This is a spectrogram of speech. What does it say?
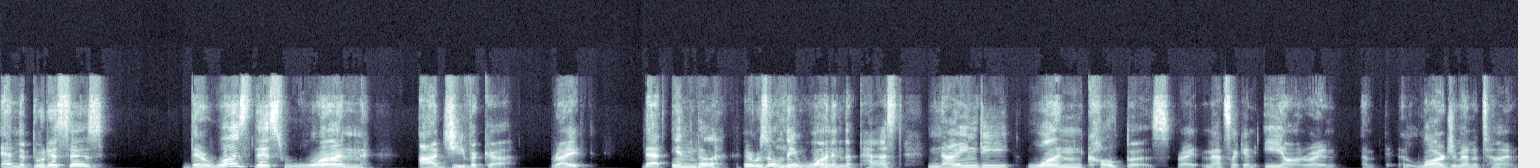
And the Buddha says, there was this one Ajivaka, right? That in the, there was only one in the past 91 kalpas, right? And that's like an eon, right? a, um, a large amount of time.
